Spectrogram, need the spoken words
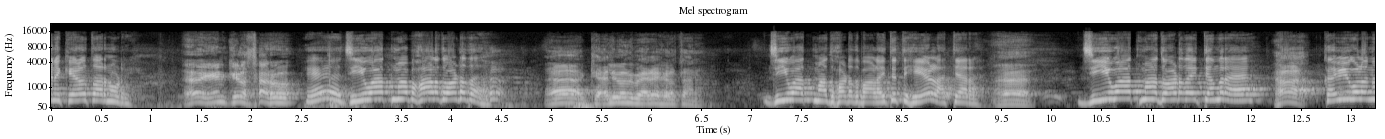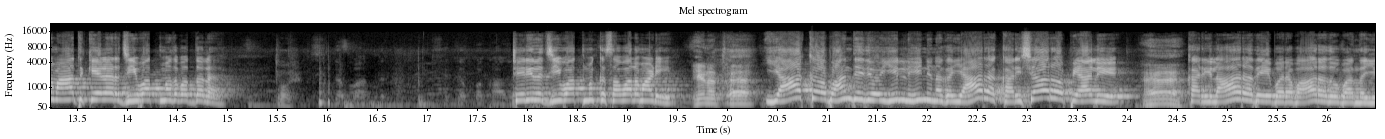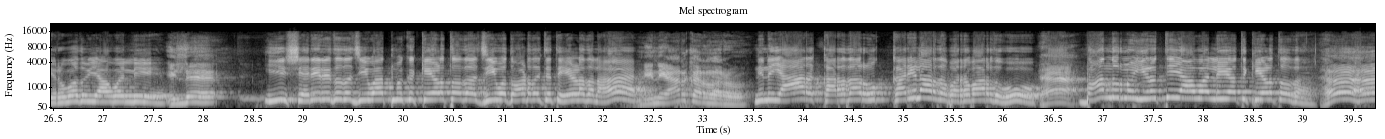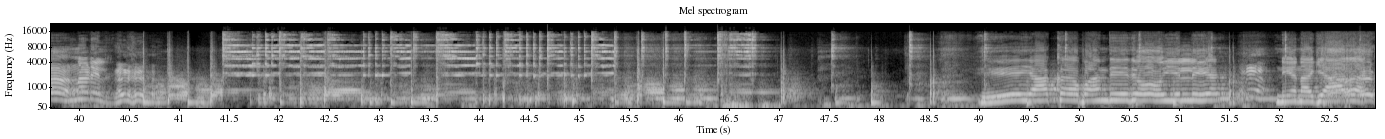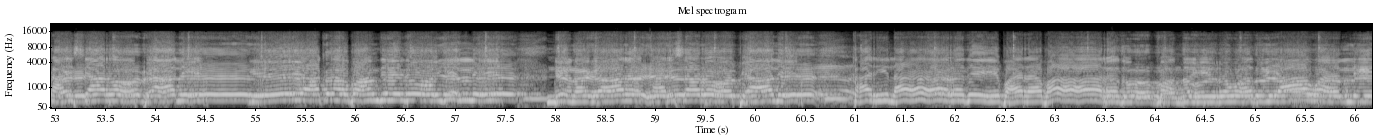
ಏನು ಕೇಳ್ತಾರ ನೋಡ್ರಿ? ಏನು ಕೇಳ್ತಾರು? ಏ ಜೀವಾತ್ಮ ಬಹಳ ದೊಡ್ಡದ. ಕ್ಯಾಲಿ ಒಂದು ಬೇರೆ ಹೇಳ್ತಾನ. ಜೀವಾತ್ಮ ದೊಡ್ಡದ ಭಾಳ ಐತಿ ಹೇಳ ಅತ್ಯಾರ. ಜೀವಾತ್ಮ ದೊಡ್ಡದೈತಿ ಅಂದ್ರೆ ಕವಿಗಳನ್ನ ಮಾತು ಕೇಳ್ಯಾರ ಜೀವಾತ್ಮದ ಬದ್ದಲ. ಶರೀರ ಜೀವಾತ್ಮಕ್ಕೆ ಸವಾಲು ಮಾಡಿ. ಏನತ್ತ? ಯಾಕ ಬಂದಿದ್ಯೋ ಇಲ್ಲಿ ನಿನಗ ಯಾರ ಕರಿಸ್ಯಾರೋ ಪ್ಯಾಲಿ? ಕರಿಲಾರದೆ ಬರಬಾರದು ಬಂದ ಇರುವುದು ಯಾವಲ್ಲಿ? ಇಲ್ಲೇ ಈ ಶರೀರದ ಜೀವಾತ್ಮಕ ಕೇಳ್ತದ ಜೀವ ದೊಡ್ಡದೈತಿ ಅಂತ ಹೇಳದಲ್ಲ? ನಿನ್ನ ಯಾರು ಕರೆದಾರು? ನಿನ್ನ ಯಾರ ಕರೆದಾರು ಕರಿಲಾರ್ದ ಬರಬಾರದು. ಇರುತ್ತೆ ಇರತಿ ಯಾವಲ್ಲಿ ಅಂತ ಕೇಳ್ತದ. ನಡಿಲ್. ನಡಿ ಏ ಯಾಕ ಬಂದಿದ್ಯೋ ಇಲ್ಲಿ? ನಿನಗ್ಯಾರ ಕಳಿಸ್ಯಾರೋ ಬ್ಯಾಲಿ ನಿನಗ್ಯಾರ ಕಳಿಸ್ಯಾರೋ ಪ್ಯಾಲೆ ಕರಿಲಾರದೆ ಬರಬಾರದು ಬಂದು ಇರುವುದು ಯಾವಲ್ಲಿ?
